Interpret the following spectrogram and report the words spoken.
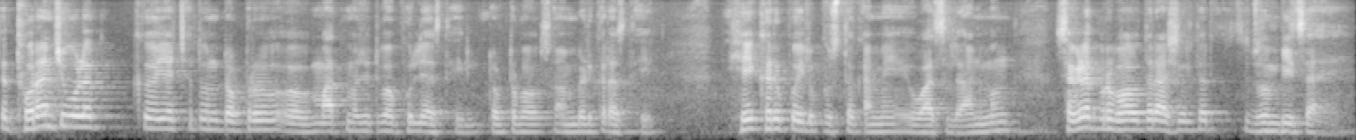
तर थोरांची ओळख याच्यातून डॉक्टर महात्मा ज्योतिबा फुले असतील डॉक्टर बाबासाहेब आंबेडकर असतील हे खरं पहिलं पुस्तक आम्ही वाचलं. आणि मग सगळ्यात प्रभाव जर असेल तर झोंबीचा आहे.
